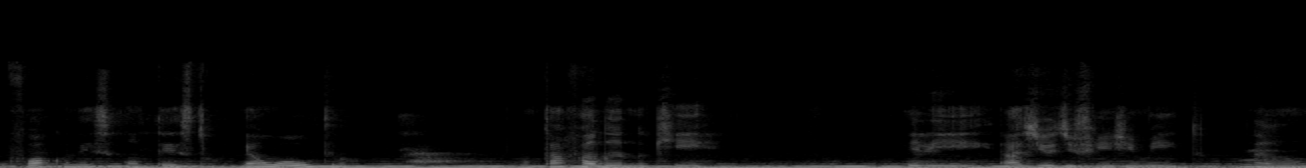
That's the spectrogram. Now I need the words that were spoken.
O foco nesse contexto é o outro. Falando que ele agiu de fingimento. Não.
